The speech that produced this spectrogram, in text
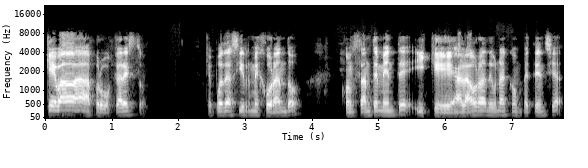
¿qué va a provocar esto? Que puedas ir mejorando constantemente y que a la hora de una competencia,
